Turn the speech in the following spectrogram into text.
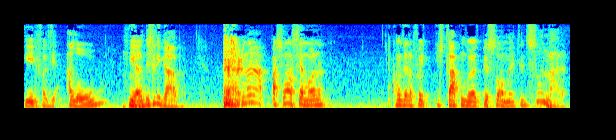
E ele fazia alô, e ela desligava. Na, passou uma semana, quando ela foi estar com o Dom Helder pessoalmente, ele disse, ô Nara,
